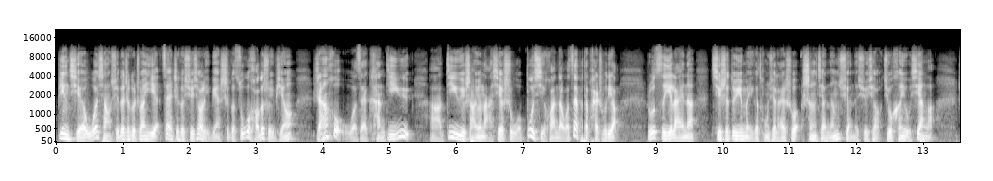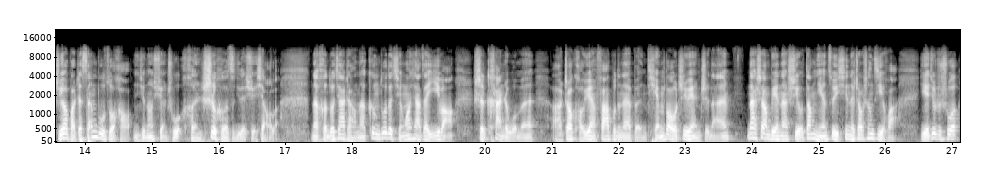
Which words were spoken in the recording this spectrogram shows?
并且我想学的这个专业在这个学校里边是个足够好的水平，然后我再看地域啊，地域上有哪些是我不喜欢的，我再把它排除掉。如此一来呢，其实对于每个同学来说，剩下能选的学校就很有限了。只要把这三步做好，你就能选出很适合自己的学校了。那很多家长呢，更多的情况下，在以往是看着我们啊招考院发布的那本填报志愿指南，那上边呢是有当年最新的招生计划。也就是说，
